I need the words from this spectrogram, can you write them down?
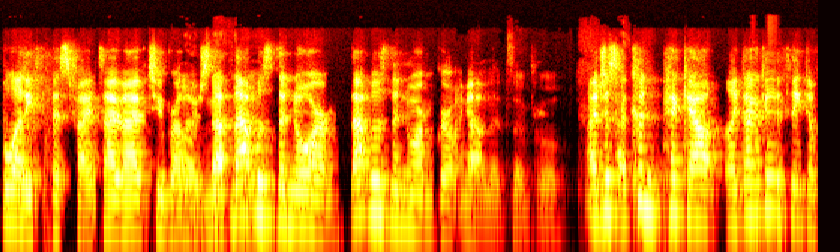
bloody fistfights. I, I have two brothers. that that was the norm. That was the norm growing up. oh, that's so cool. I just I- couldn't pick out like I could think of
